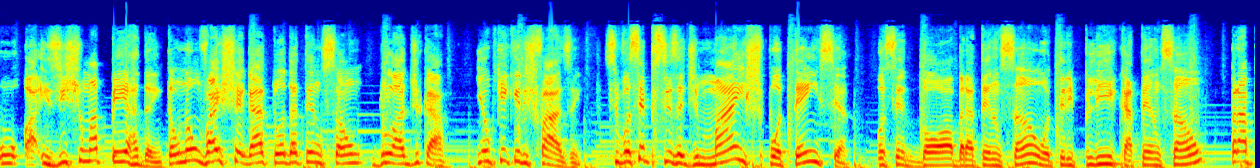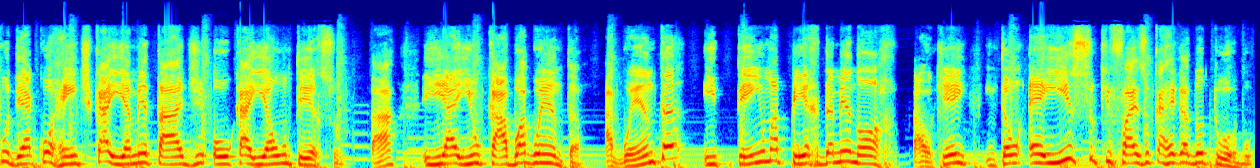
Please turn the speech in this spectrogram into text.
O, a, existe uma perda, então não vai chegar toda a tensão do lado de cá. E o que, que eles fazem? Se você precisa de mais potência, você dobra a tensão ou triplica a tensão para poder a corrente cair a metade ou cair a um terço, tá? E aí o cabo aguenta. Aguenta e tem uma perda menor. Tá ok? Então é isso que faz o carregador turbo.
